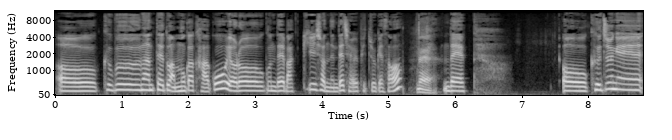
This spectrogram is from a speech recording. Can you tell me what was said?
어 그분한테도 안무가 가고 여러 군데 맡기셨는데 JYP 쪽에서 네. 근데 어 그 중에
